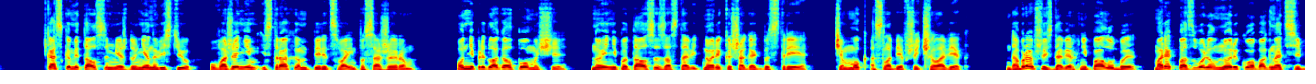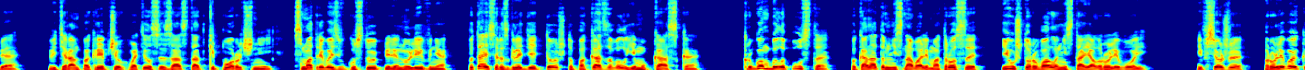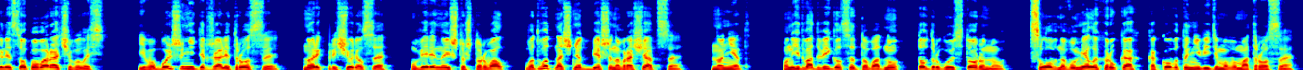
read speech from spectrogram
Каска метался между ненавистью, уважением и страхом перед своим пассажиром. Он не предлагал помощи, но и не пытался заставить Норика шагать быстрее, чем мог ослабевший человек. Добравшись до верхней палубы, моряк позволил Норику обогнать себя. Ветеран покрепче ухватился за остатки поручней, всматриваясь в густую пелену ливня, пытаясь разглядеть то, что показывал ему каска. Кругом было пусто, по канатам не сновали матросы, и у штурвала не стоял рулевой. И все же рулевое колесо поворачивалось. Его больше не держали тросы. Норик прищурился, уверенный, что штурвал вот-вот начнет бешено вращаться. Но нет. Он едва двигался то в одну, то в другую сторону, словно в умелых руках какого-то невидимого матроса.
